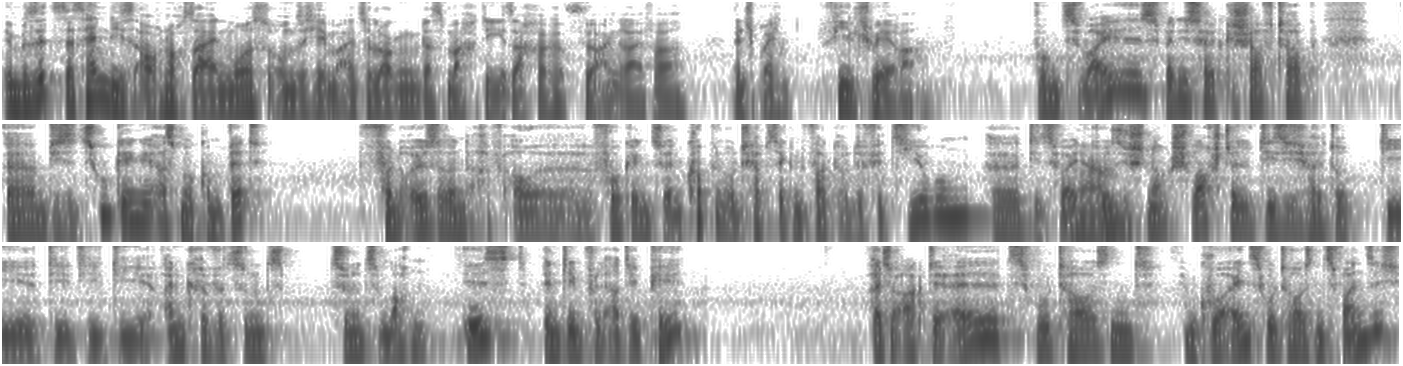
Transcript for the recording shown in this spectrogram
im Besitz des Handys auch noch sein muss, um sich eben einzuloggen. Das macht die Sache für Angreifer entsprechend viel schwerer. Punkt 2 ist, wenn ich es halt geschafft habe, äh, diese Zugänge erstmal komplett von äußeren äh, Vorgängen zu entkoppeln und ich habe Second-Factor-Authentifizierung, äh, die zweitgrößte ja. Schwachstelle, die sich halt dort die, die, die, die Angriffe zunutze, zunutze machen, ist in dem Fall RTP. Also aktuell 2000, im Q1 2020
